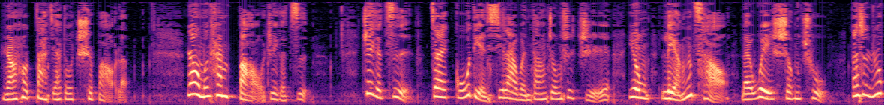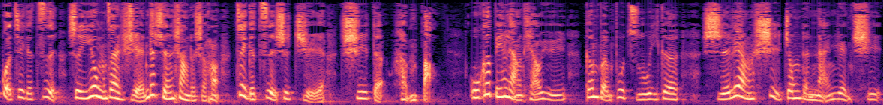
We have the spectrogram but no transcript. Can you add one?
然后大家都吃饱了。让我们看“饱”这个字，这个字在古典希腊文当中是指用粮草来喂牲畜。但是如果这个字是用在人的身上的时候，这个字是指吃得很饱。五个饼两条鱼根本不足一个食量适中的男人吃，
